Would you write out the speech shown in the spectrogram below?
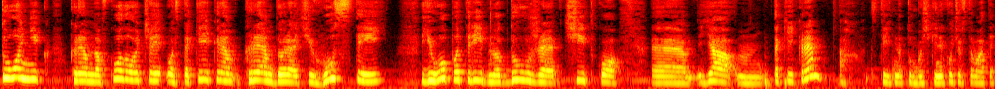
тонік, крем навколо очей, ось такий крем. Крем, до речі, густий. Його потрібно дуже чітко. Е, я м, такий крем, ах, стоїть на тумбочці, не хочу вставати.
